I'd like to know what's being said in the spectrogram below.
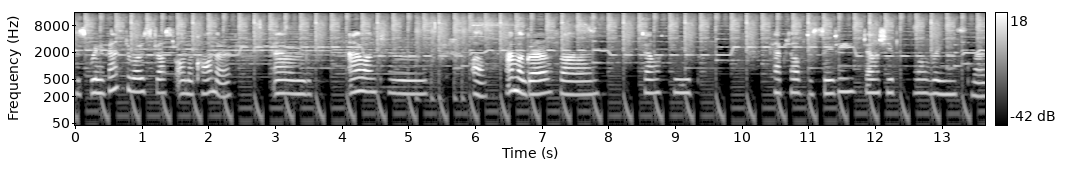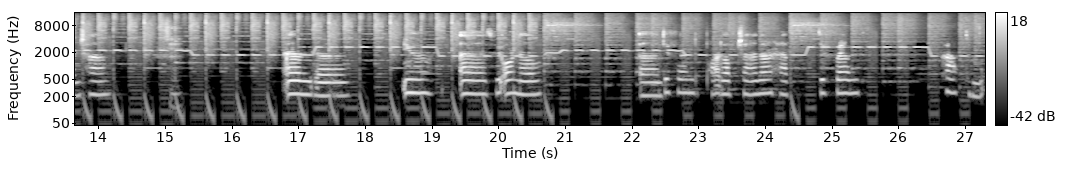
the Spring Festival is just on the corner, and I want to. Oh, I'm a girl from Jiangxi, capital of the city, Jiangxi province, Nanchang. Hmm. And uh, you, as we all know, uh, different part of China have different customs.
